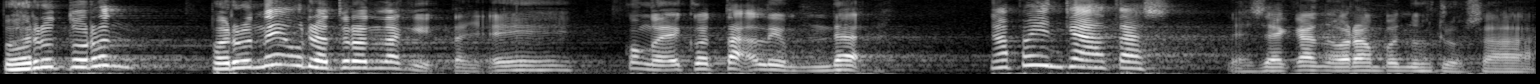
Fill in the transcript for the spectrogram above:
Baru turun, baru nih udah turun lagi. Tanya, eh kok nggak ikut taklim? Enggak. Ngapain ke atas? Ya saya kan orang penuh dosa.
